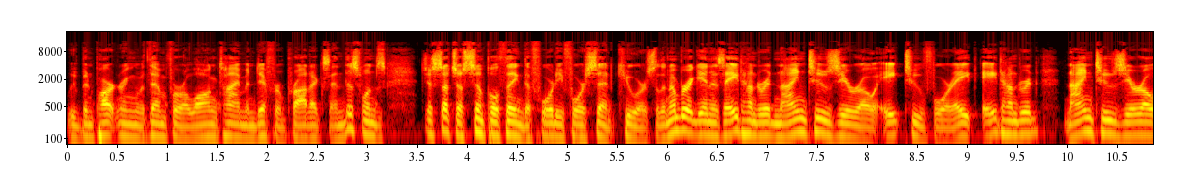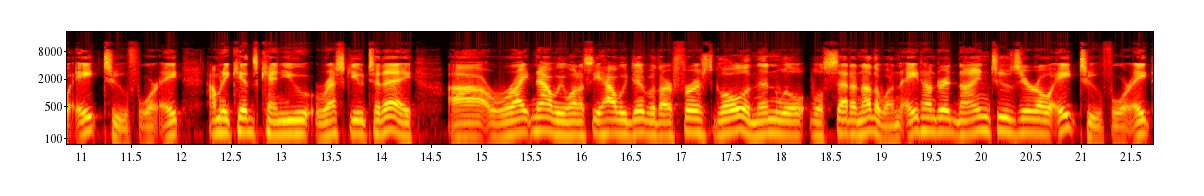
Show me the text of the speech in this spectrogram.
We've been partnering with them for a long time in different products, and this one's just such a simple thing, the 44 cent cure. So the number again is 800 920 8248. 800 920 8248. How many kids can you rescue today? Uh, right now, we want to see how we did with our first goal, and then we'll we'll set another one. 800-920-8248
